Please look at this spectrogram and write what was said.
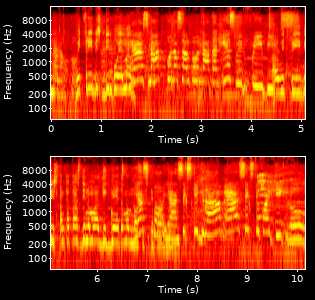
na lang po. With freebies din po yan ma'am. Yes, lahat po ng cellphone natin is with freebies. Ah, with freebies. Ang tataas din ng mga gig nito ma'am. No? Yes 64 po, gig. yan. 6 gig RAM and 64 gig ROM.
